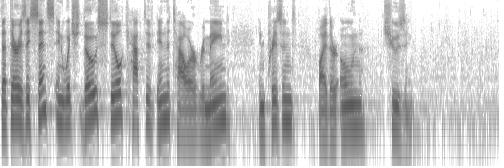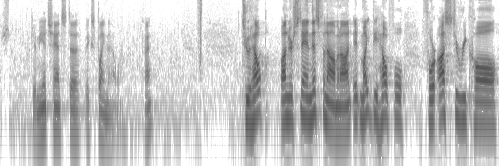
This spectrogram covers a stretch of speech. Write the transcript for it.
that there is a sense in which those still captive in the tower remained imprisoned by their own choosing. Give me a chance to explain that one, okay? To help understand this phenomenon, it might be helpful for us to recall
